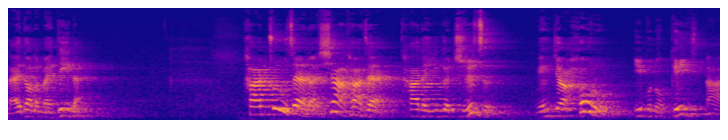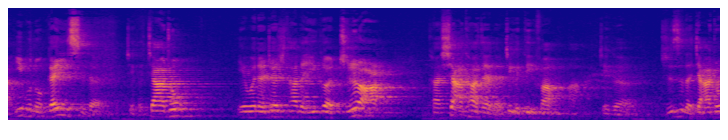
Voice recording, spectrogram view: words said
来到了麦地呢。他住在了下榻在他的一个侄子，名叫后鲁伊布努盖啊伊布努盖斯的这个家中，因为呢这是他的一个侄儿，他下榻在了这个地方啊这个侄子的家中，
